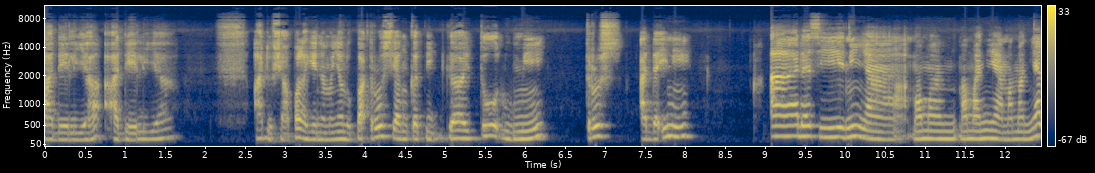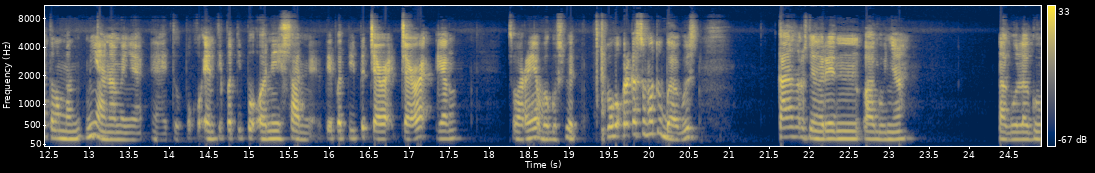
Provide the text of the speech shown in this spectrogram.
Adelia, Adelia. Aduh siapa lagi namanya lupa. Terus yang ketiga itu Lumi. Terus ada ini ada si ininya, mama mamanya, mamanya atau mama Mia namanya. Ya itu, pokok yang tipe-tipe Onisan, tipe-tipe cewek-cewek yang suaranya bagus banget. Pokok mereka semua tuh bagus. Kalian harus dengerin lagunya. Lagu-lagu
